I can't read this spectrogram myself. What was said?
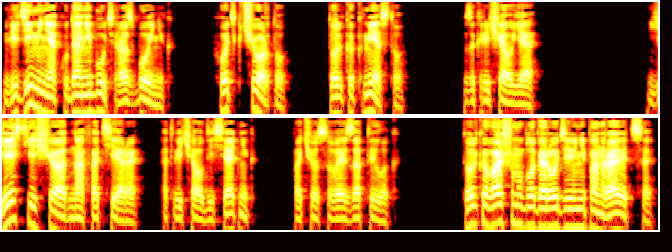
Веди меня куда-нибудь, разбойник. Хоть к черту, только к месту, закричал я. Есть еще одна фатера, отвечал десятник, почесывая затылок. Только вашему благородию не понравится.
